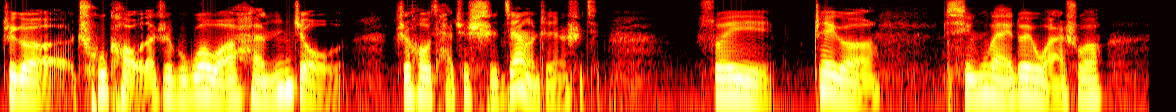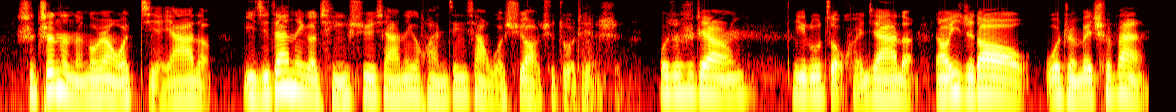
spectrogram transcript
这个出口的，只不过我很久之后才去实践了这件事情，所以这个行为对于我来说是真的能够让我解压的，以及在那个情绪下、那个环境下，我需要去做这件事。我就是这样一路走回家的，然后一直到我准备吃饭，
